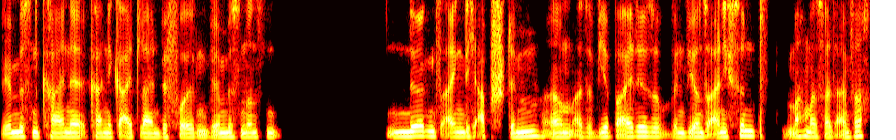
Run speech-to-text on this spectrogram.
wir müssen keine, keine Guideline befolgen. Wir müssen uns nirgends eigentlich abstimmen. Ähm, also wir beide, so wenn wir uns einig sind, machen wir es halt einfach.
